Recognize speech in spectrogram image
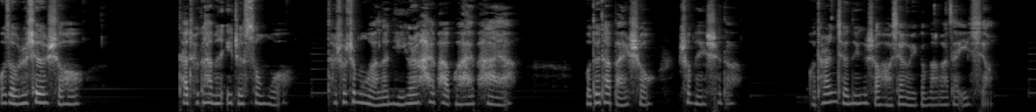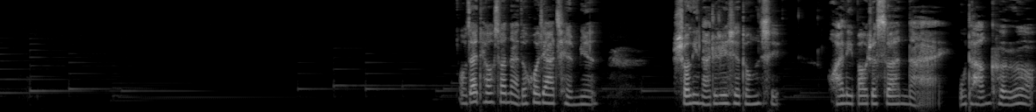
我走出去的时候，他推开门一直送我。他说：“这么晚了，你一个人害怕不害怕呀？”我对他摆手说：“没事的。”我突然觉得那个时候好像有一个妈妈在异乡。我在挑酸奶的货架前面，手里拿着这些东西，怀里抱着酸奶、无糖可乐，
